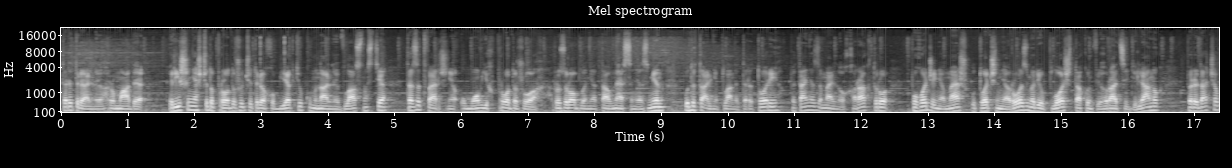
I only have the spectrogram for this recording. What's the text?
територіальної громади, рішення щодо продажу чотирьох об'єктів комунальної власності та затвердження умов їх продажу, розроблення та внесення змін у детальні плани територій, питання земельного характеру, погодження меж, уточнення розмірів, площ та конфігурації ділянок, передача в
